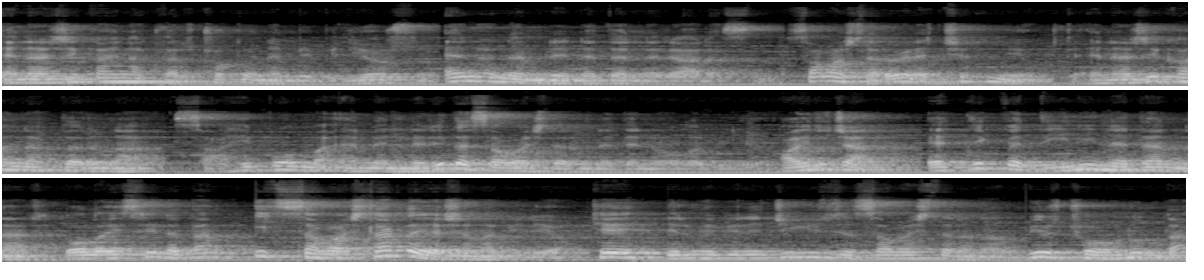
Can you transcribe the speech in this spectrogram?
enerji kaynakları çok önemli biliyorsun. En önemli nedenleri arasında. Savaşlar öyle çıkmıyor. İşte enerji kaynaklarına sahip olma emelleri de savaşların nedeni olabiliyor. Ayrıca etnik ve dini nedenler dolayısıyla da iç savaşlar da yaşanabiliyor. Ki 21. yüzyıl savaşlarının birçoğunun da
